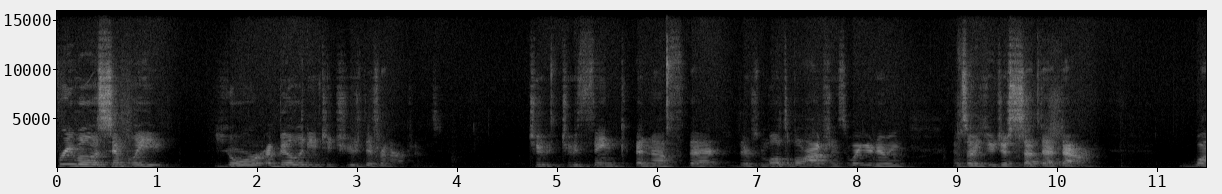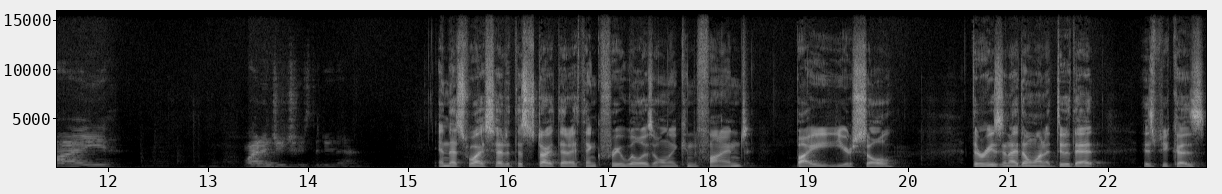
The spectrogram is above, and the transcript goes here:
free will is simply your ability to choose different options, to to think enough that there's multiple options to what you're doing, and so you just set that down. Why? Why did you choose to do that? And that's why I said at the start that I think free will is only confined by your soul. The reason I don't want to do that is because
